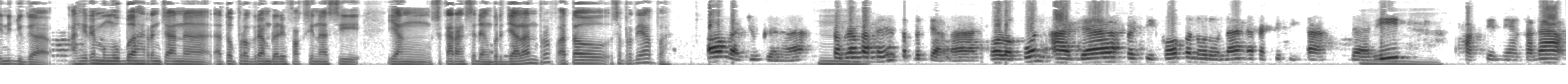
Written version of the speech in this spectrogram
ini juga akhirnya mengubah rencana atau program dari vaksinasi yang sekarang sedang berjalan, Prof, atau seperti apa? Oh, enggak juga. Hmm. Program vaksinasi tetap berjalan, walaupun ada resiko penurunan efektivitas dari hmm vaksinnya karena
